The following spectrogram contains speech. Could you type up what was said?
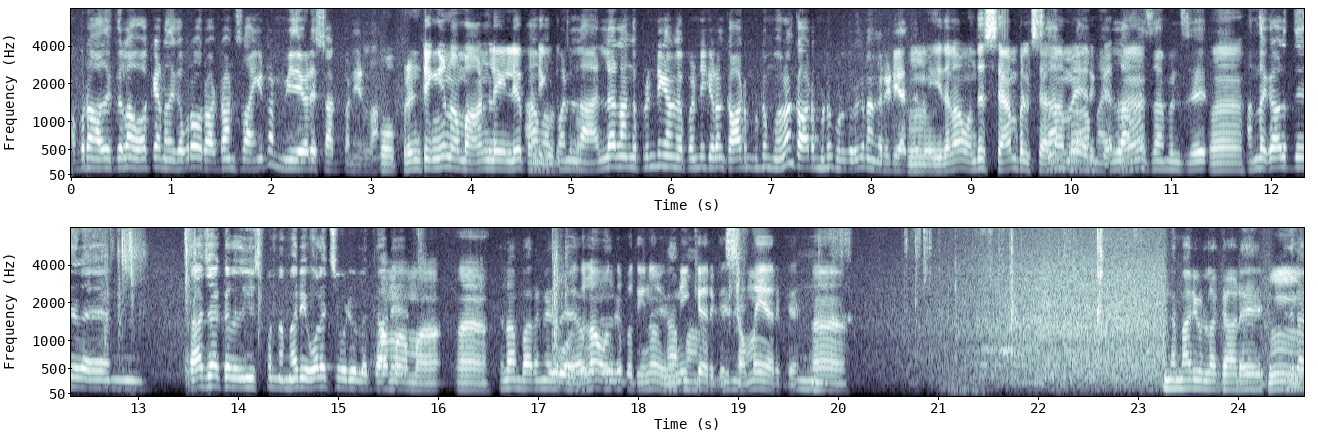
அப்புறம் அதுக்கெல்லாம் ஓகே ஆனதுக்கப்புறம் ஒரு அட்வான்ஸ் வாங்கிட்டு நம்ம மீதி வேலையை ஸ்டார்ட் பண்ணிடலாம். ஓ பிரிண்டிங்கும் நம்ம ஆன்லைன்லயே பண்ணி பண்ணலாம். இல்ல நாங்க பிரிண்டிங் அங்க பண்ணிக்கிறோம். கார்டு மட்டும் போதும் கார்டு மட்டும் கொடுக்கறதுக்கு நாங்க ரெடியா இருக்கோம் இதெல்லாம் வந்து சாம்பிள்ஸ் எல்லாமே இருக்கு. எல்லாமே சாம்பிள்ஸ் அந்த காலத்து ராஜாக்கள் யூஸ் பண்ண மாதிரி ஓலைச்சுவடி உள்ள கார்டு ஆமா ஆமா. இதெல்லாம் பாருங்க இதெல்லாம் வந்து பாத்தீங்கன்னா யூனிக்கா இருக்கு. செமையா இருக்கு. இந்த மாதிரி உள்ள கார்டு இதுல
